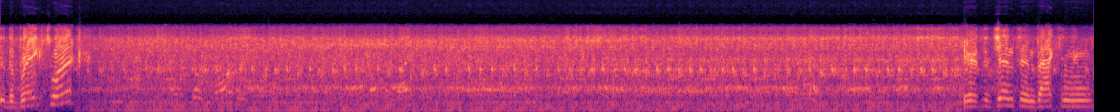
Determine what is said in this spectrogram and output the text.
did the brakes work? Here's the Jensen backing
